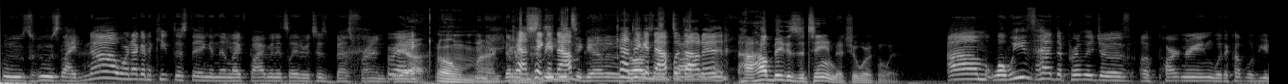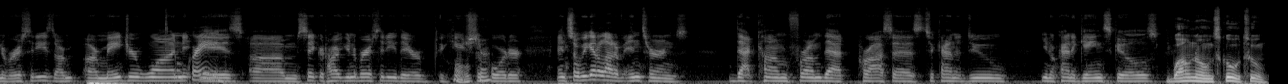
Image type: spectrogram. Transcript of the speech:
who's who's like, no, we're not gonna keep this thing, and then like five minutes later, it's his best friend. Right. Yeah. Oh my They're Can't take a nap. together, Can't take a nap without it. How, how big is the team that you're working with? Um, well, we've had the privilege of, of partnering with a couple of universities. Our, our major one Oh, is um, Sacred Heart University. They're a huge Okay. supporter. And so we get a lot of interns that come from that process to kind of do, you know, kind of gain skills. Well-known school too.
